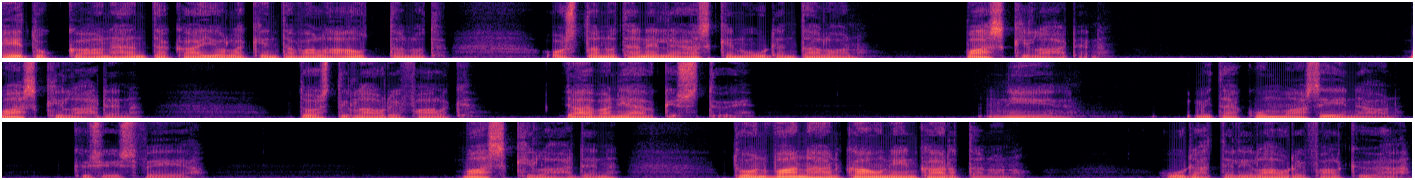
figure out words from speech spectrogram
Heitukka on häntä kai jollakin tavalla auttanut, ostanut hänelle äsken uuden talon, Vaskilahden. Vaskilahden, toisti Lauri Falk ja aivan jäykistyi. Niin, mitä kummaa siinä on, kysyi Svea. Vaskilahden, tuon vanhan kauniin kartanon, huudahteli Lauri Falk yhä.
